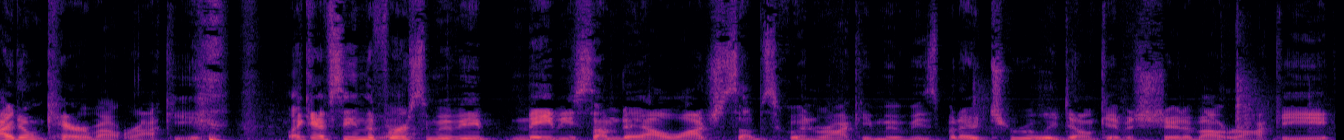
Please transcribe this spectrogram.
I don't care about Rocky. like I've seen the first movie. Maybe someday I'll watch subsequent Rocky movies, but I truly don't give a shit about Rocky.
